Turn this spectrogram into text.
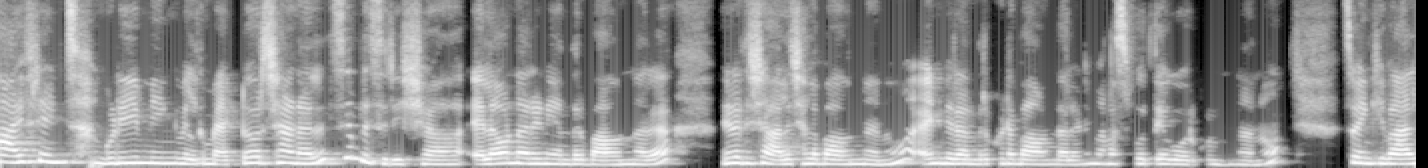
hi friends good evening welcome back to our channel simply Sirisha ఎలా ఉన్నారని అందరు బాగున్నారా? నేనైతే చాలా చాలా బాగున్నాను. అండ్ మీరు అందరూ కూడా బాగుండాలని మనస్ఫూర్తిగా కోరుకుంటున్నాను. సో ఇంక ఇవాళ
